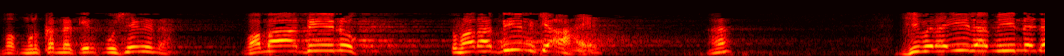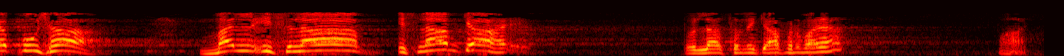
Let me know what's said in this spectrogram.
منکر نکیر پوچھیں گے نا؟ وما دین تمہارا دین کیا ہے؟ ہاں؟ جبرائیل امین نے جب پوچھا مل اسلام اسلام کیا ہے؟ تو اللہ نے کیا فرمایا؟ پانچ۔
